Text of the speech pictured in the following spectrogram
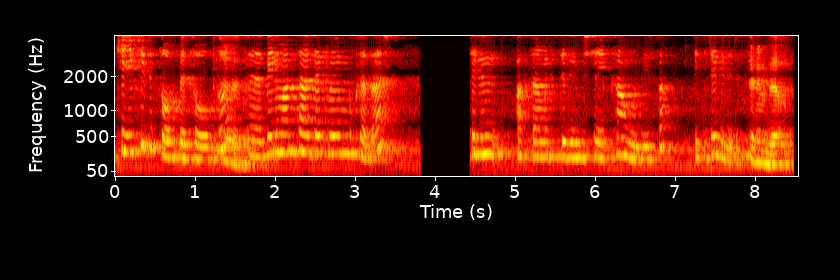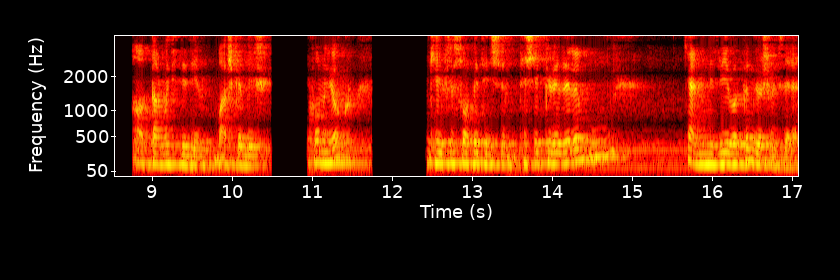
Keyifli bir sohbet oldu. Evet. Ee, benim aktaracaklarım bu kadar. Senin aktarmak istediğin bir şey kalmadıysa bitirebiliriz. Benim de aktarmak istediğim başka bir konu yok. Keyifli sohbetin için teşekkür ederim. Kendinize iyi bakın. Görüşmek üzere.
